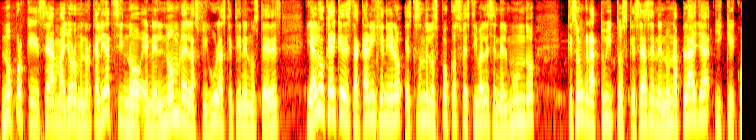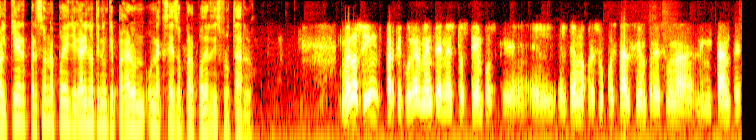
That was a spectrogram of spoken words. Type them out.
no porque sea mayor o menor calidad, sino en el nombre de las figuras que tienen ustedes. Y algo que hay que destacar, ingeniero, es que son de los pocos festivales en el mundo que son gratuitos, que se hacen en una playa y que cualquier persona puede llegar y no tienen que pagar un, acceso para poder disfrutarlo. Bueno, sí, particularmente en estos tiempos que el, tema presupuestal siempre es una limitante,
